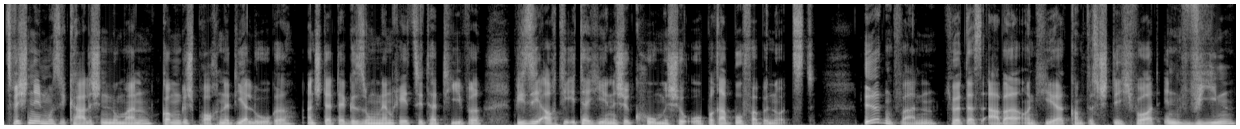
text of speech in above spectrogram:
Zwischen den musikalischen Nummern kommen gesprochene Dialoge anstatt der gesungenen Rezitative, wie sie auch die italienische komische Opera Buffa benutzt. Irgendwann wird das aber, und hier kommt das Stichwort, in Wien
